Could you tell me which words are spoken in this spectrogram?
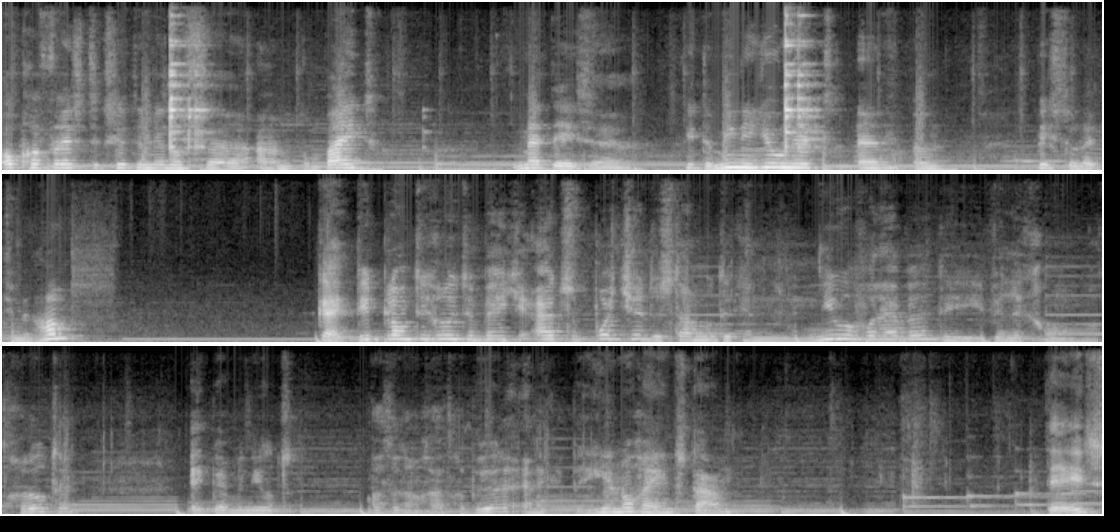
Opgefrist. Ik zit inmiddels uh, aan het ontbijt met deze vitamine unit en een pistoletje met ham. Kijk, die plant die groeit een beetje uit zijn potje, dus daar moet ik een nieuwe voor hebben. Die wil ik gewoon wat groter. Ik ben benieuwd wat er dan gaat gebeuren. En ik heb er hier nog één staan. Deze.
